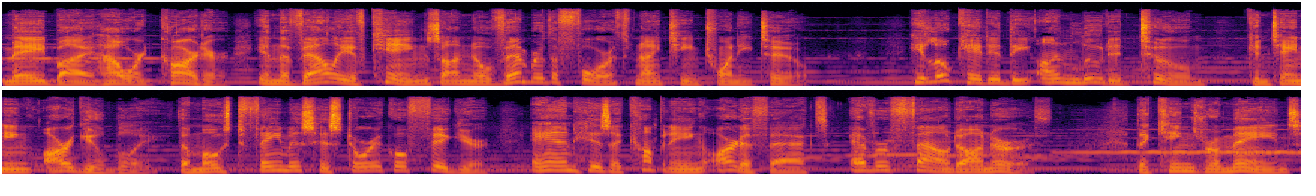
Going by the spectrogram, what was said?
made by Howard Carter in the Valley of Kings on November 4, 1922. He located the unlooted tomb containing arguably the most famous historical figure and his accompanying artifacts ever found on Earth the king's remains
